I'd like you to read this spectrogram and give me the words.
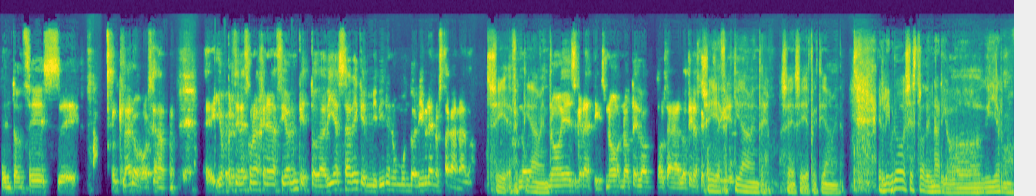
Entonces, eh, Claro, o sea, eh, yo pertenezco a una generación que todavía sabe que vivir en un mundo libre no está ganado. Sí, efectivamente. No, es gratis, no, no te lo, o sea, lo tienes que Sí, efectivamente. Sí, sí, efectivamente. El libro es extraordinario, Guillermo.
